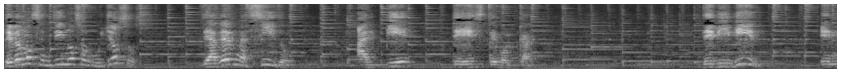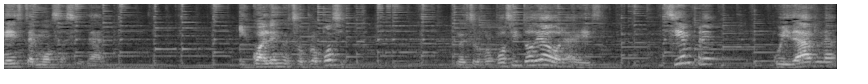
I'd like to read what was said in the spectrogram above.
debemos sentirnos orgullosos de haber nacido al pie de este volcán, de vivir en esta hermosa ciudad ¿Y cuál es nuestro propósito? Nuestro propósito de ahora es siempre cuidarla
